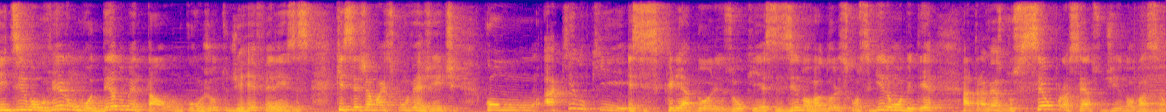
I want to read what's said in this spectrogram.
e desenvolver um modelo mental, um conjunto de referências que seja mais convergente com aquilo que esses criadores ou que esses inovadores conseguiram obter através do seu processo de inovação.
